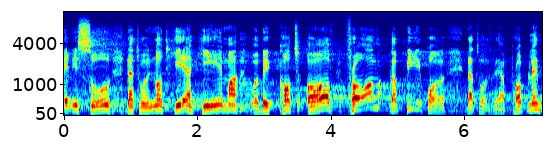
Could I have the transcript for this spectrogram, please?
any soul that will not hear him will be cut off from the people. That was their problem.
